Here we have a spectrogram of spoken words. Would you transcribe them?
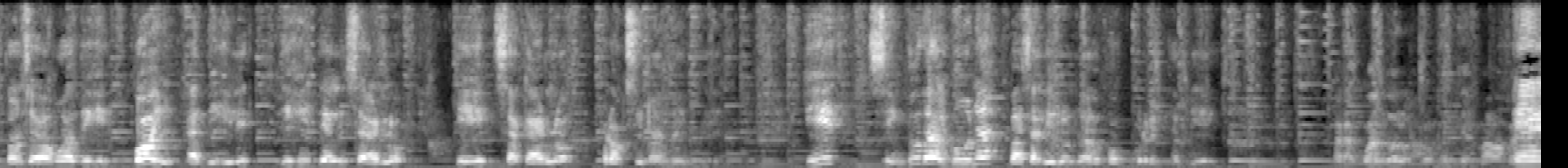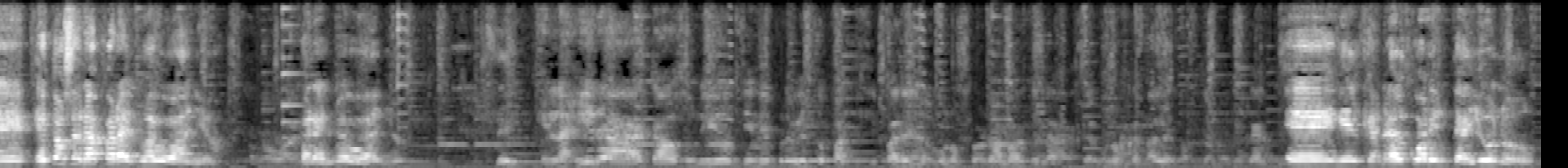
Entonces vamos a digi- voy a digi- digitalizarlo y sacarlo próximamente. Y sin duda alguna va a salir un nuevo popurrí también. ¿Para cuándo lo prometes más o menos? Eh, esto será para el nuevo año. No, bueno. Para el nuevo año. Sí. En la gira a Estados Unidos tienen previsto participar en algunos programas de, la- de algunos canales norteamericanos. En el canal 41,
